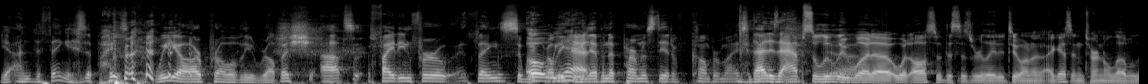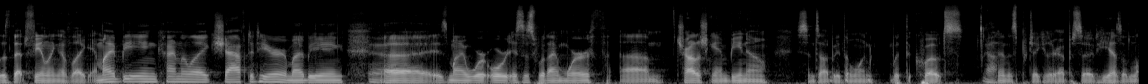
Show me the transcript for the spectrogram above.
Yeah, and the thing is about we are probably rubbish at fighting for things, so we Oh, probably yeah. do live in a permanent state of compromise. That is absolutely Yeah. what uh, what also this is related to on a I guess internal level is that feeling of like, am I being kind of like shafted here? Am I being uh, is my wor or is this what I'm worth? Um, Childish Gambino, since I'll be the one with the quotes Ah. in this particular episode, he has a li-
